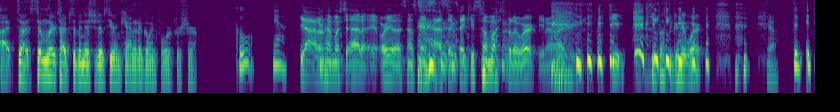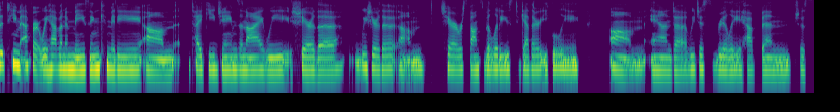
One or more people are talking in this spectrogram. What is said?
at uh, similar types of initiatives here in canada going forward for sure. Cool. Yeah. Yeah i don't have much to add. Or yeah that sounds fantastic. Thank you so much for the work you know I keep keep up the great work. Yeah it's a, it's a team effort. We have an amazing committee. Um, Tykee, James, and I we share the we share the um, chair responsibilities together equally. Um, and uh, we just really have been just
